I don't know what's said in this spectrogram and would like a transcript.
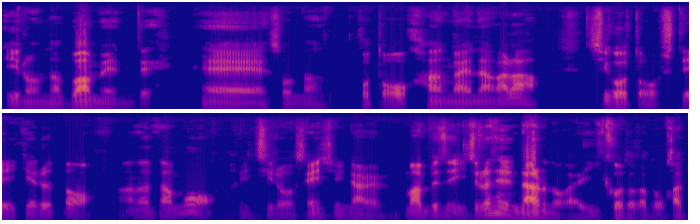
いろんな場面で、えー、そんなことを考えながら仕事をしていけると、あなたも一郎選手になれる。まあ別に一郎選手になるのがいいことかどうかっ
